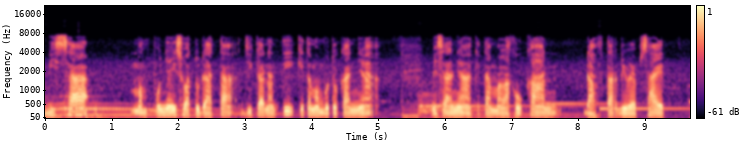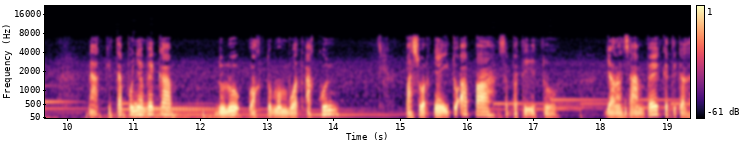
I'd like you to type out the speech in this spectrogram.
bisa mempunyai suatu data jika nanti kita membutuhkannya. Misalnya kita melakukan daftar di website. Nah, kita punya backup. Dulu waktu membuat akun passwordnya itu apa? Seperti itu. Jangan sampai ketika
